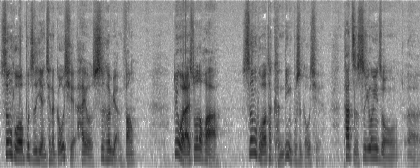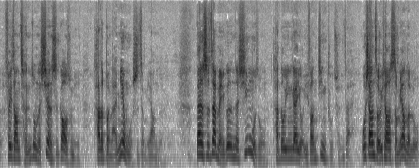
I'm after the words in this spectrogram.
生活不止眼前的苟且，还有诗和远方。”对我来说的话，生活它肯定不是苟且，它只是用一种呃非常沉重的现实告诉你它的本来面目是怎么样的。但是在每个人的心目中，它都应该有一方净土存在。我想走一条什么样的路？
